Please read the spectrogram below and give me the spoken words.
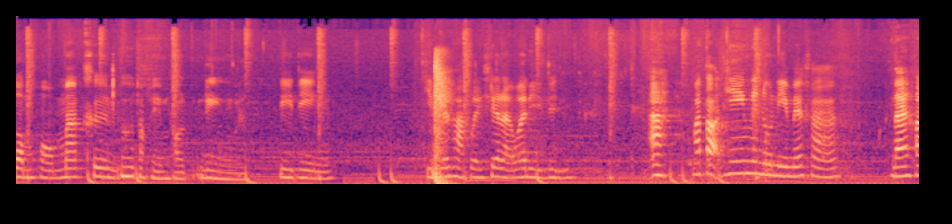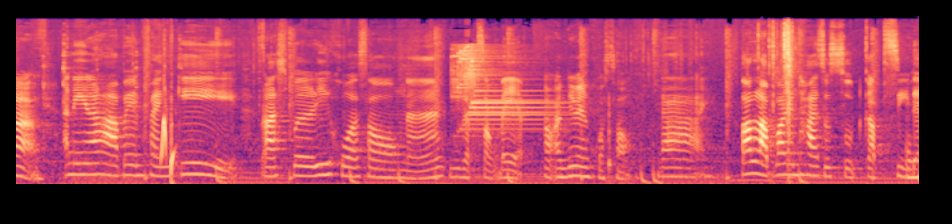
กล่อมหอมมากขึ้น เออแต่ครีมเขาดีจริงนะดีจริง กินไม่พักเลยเชื่อแล้วว่าดีจริง อะ มาต่อที่เมนูนี้ไหมคะ ได้ค่ะ อันนี้นะคะเป็นแฟรงกี้ราสเบอร์รี่ครัวซองนะ มีแบบ 2 แบบเอาอันที่เป็นขวดสองได้ ต้อนรับวาเลนไทน์สุดๆ กับสีแด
